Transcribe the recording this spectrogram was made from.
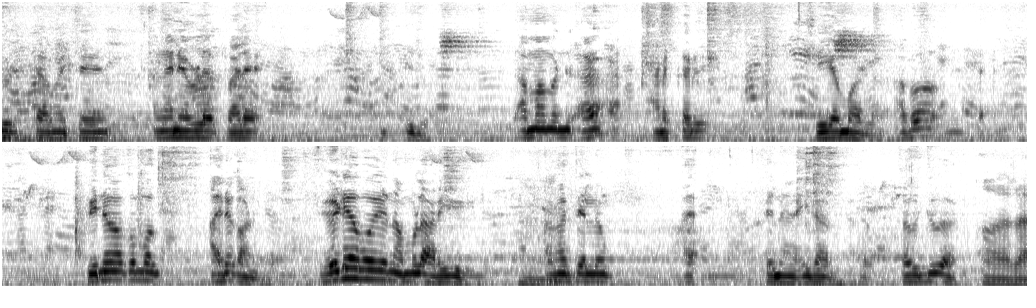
ഈ ഇത് ചുരുട്ട മറ്റേ അങ്ങനെയുള്ള പല ഇത്. അമ്മ അണക്കറ് "ആ, ആ, ചെയ്യാൻ പാടില്ല. അപ്പോൾ പിന്നെ നോക്കുമ്പോൾ അതിനെ കാണില്ല എവിടെയാ പോയത് നമ്മൾ അറിയുകയില്ല. അങ്ങനത്തെ എല്ലാം പിന്നെ ഇതാണ്. കൗതുകമാണ്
